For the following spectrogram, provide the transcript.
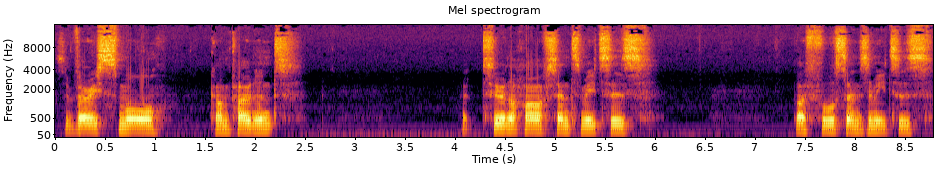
It's a very small component at two and a half centimeters by four centimeters.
